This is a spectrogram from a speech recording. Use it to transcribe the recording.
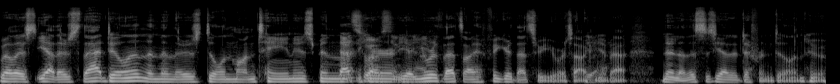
Well, there's yeah, there's that Dylan, and then there's Dylan Montaigne, who's been That's who I was here. thinking yeah, you of. were. That's I figured that's who you were talking Yeah. about. No, no, this is yet a different Dylan who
